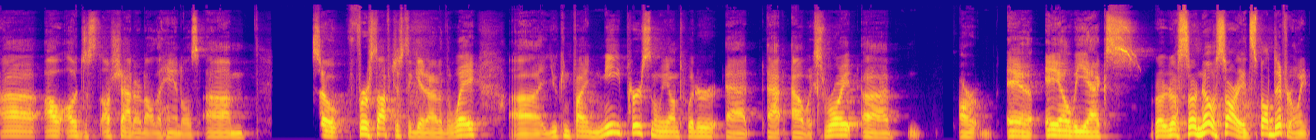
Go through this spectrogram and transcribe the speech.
Uh, I'll, I'll just I'll shout out all the handles. Um, so first off, just to get out of the way, uh, you can find me personally on Twitter at at Aleks Roit. Uh, our A L E X. So no, sorry, it's spelled differently.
